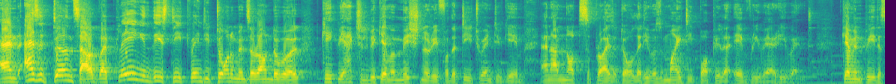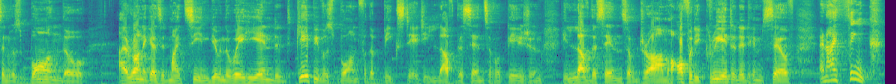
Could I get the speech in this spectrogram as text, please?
And as it turns out, by playing in these T20 tournaments around the world, KP actually became a missionary for the T20 game. And I'm not surprised at all that he was mighty popular everywhere he went. Kevin Pietersen was born, though, ironic as it might seem, given the way he ended, KP was born for the big stage. He loved the sense of occasion, he loved the sense of drama, often he created it himself. And I think,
